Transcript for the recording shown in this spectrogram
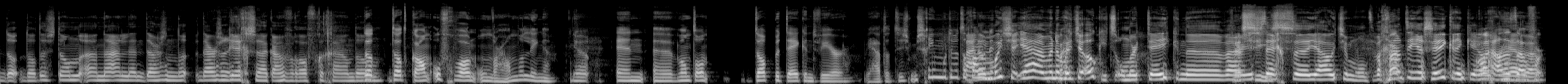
Dat, dat is dan aan aanleiding, daar is een, daar is een rechtszaak aan vooraf gegaan dan. Dat, dat kan. Of gewoon onderhandelingen. ja. En, want dan, dat betekent weer... Ja, dat is... Misschien moeten we het Maar dan moet je, ja, maar dan moet je ook iets ondertekenen waar Precies. je zegt, eh, je houdt je mond. We gaan het hier zeker een keer We over gaan het hebben. over.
